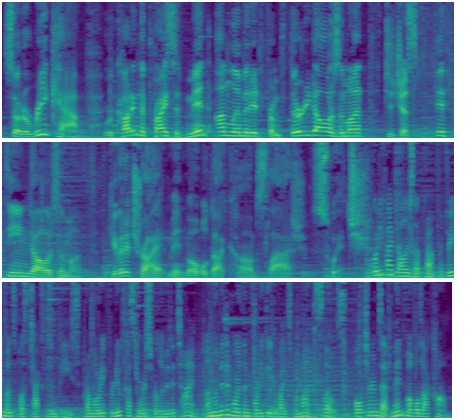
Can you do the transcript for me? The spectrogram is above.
So to recap, we're cutting the price of Mint Unlimited from $30 a month to just $15 a month. Give it a try at mintmobile.com slash switch. $45 up front for three months plus taxes and fees. Promo rate for new customers for limited time. Unlimited more than 40 gigabytes per month. Slows. Full terms at mintmobile.com.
